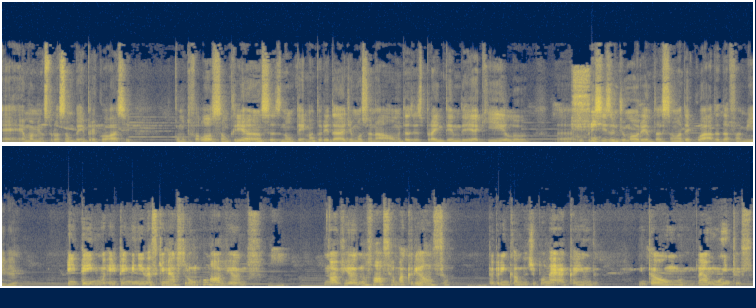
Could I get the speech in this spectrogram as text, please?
é, é uma menstruação bem precoce, como tu falou, são crianças, não têm maturidade emocional muitas vezes para entender aquilo uh, e precisam de uma orientação adequada da família. E tem, e tem meninas que menstruam com 9 anos. Uhum. 9 anos, nossa, é uma criança. Uhum. Tá brincando de boneca ainda. Então, né, muitas.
